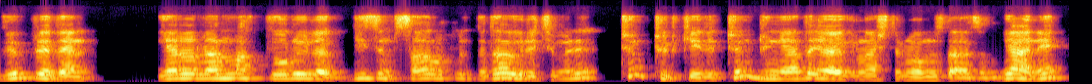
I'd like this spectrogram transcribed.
gübreden yararlanmak yoluyla bizim sağlıklı gıda üretimini tüm Türkiye'de, tüm dünyada yaygınlaştırmamız lazım. Yani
